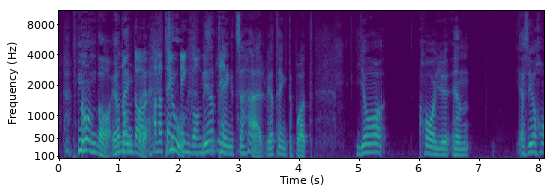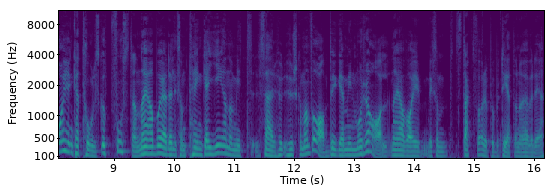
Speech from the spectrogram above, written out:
Någon dag. Jag har Någon tänkt på dag. det. Han har tänkt jo, en gång i vi sitt liv. tänkt så här. Vi har tänkt på att jag har ju en Alltså jag har ju en katolsk uppfostran. När jag började liksom tänka igenom mitt, så här, hur, hur ska man vara, bygga min moral när jag var i, liksom, strax före puberteten och över det.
